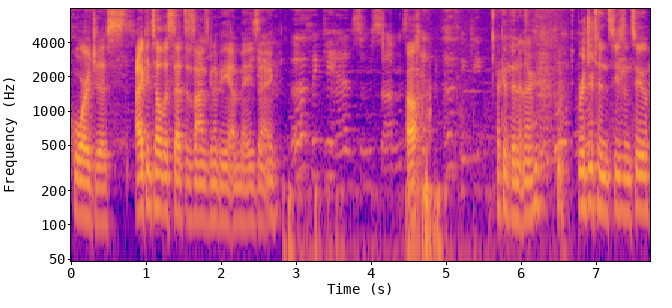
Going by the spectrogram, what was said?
Gorgeous. I can tell the set design is gonna be amazing. Perfectly handsome sons. Oh. I could fit in there. Bridgerton season two.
